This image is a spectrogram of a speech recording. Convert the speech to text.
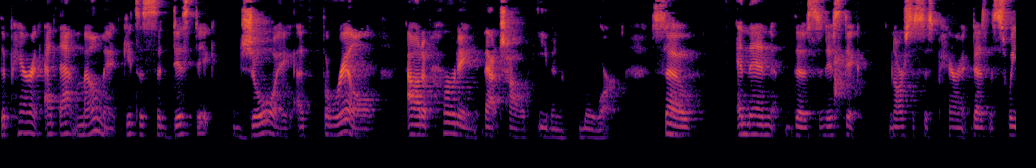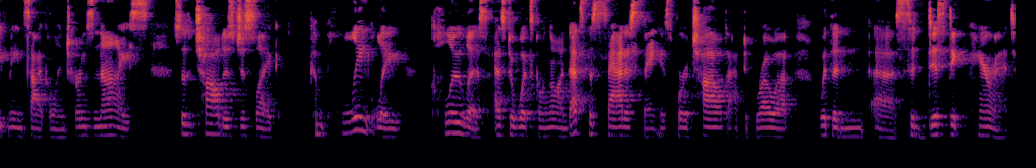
the parent at that moment gets a sadistic joy, a thrill out of hurting that child even more. So, and then the sadistic narcissist parent does the sweet mean cycle and turns nice. So the child is just like completely clueless as to what's going on. That's the saddest thing is for a child to have to grow up with a uh, sadistic parent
